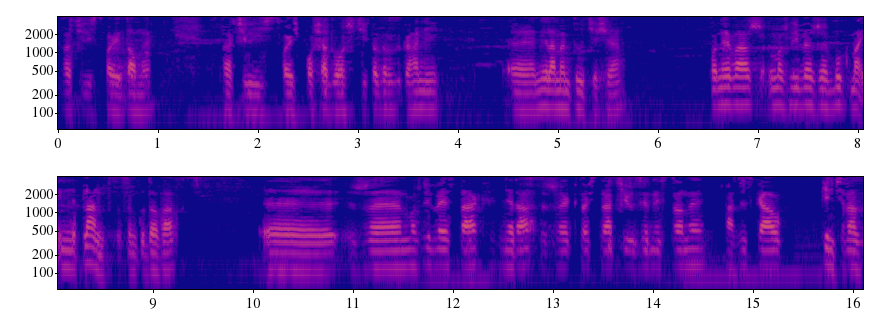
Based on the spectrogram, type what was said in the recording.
stracili swoje domy, stracili swoje posiadłości. To, drodzy kochani, e, nie lamentujcie się, ponieważ możliwe, że Bóg ma inny plan w stosunku do Was, że możliwe jest tak nieraz, że ktoś stracił z jednej strony, a zyskał pięć razy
